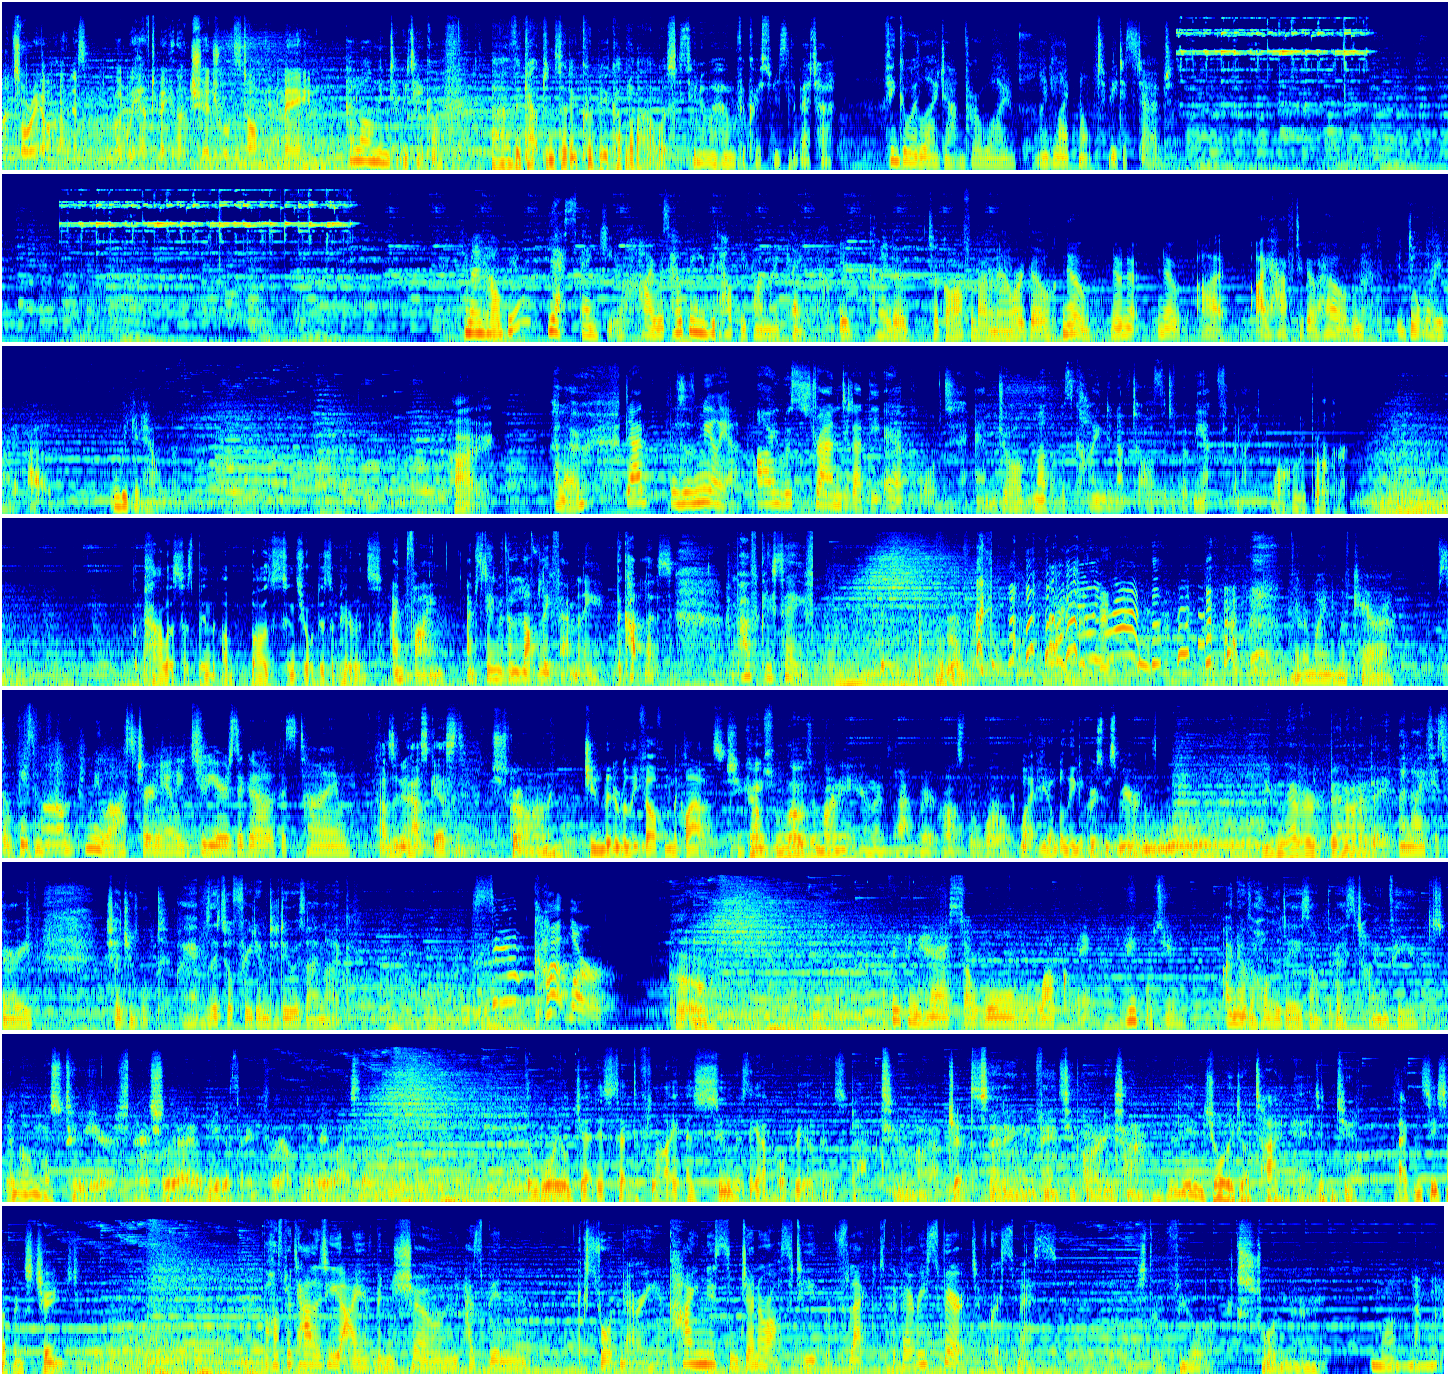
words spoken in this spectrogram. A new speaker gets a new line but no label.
I'm sorry, Your Highness, but we have to make an unscheduled stop in Maine.
How long until we take off?
Uh, the captain said it could be a couple of hours.
The sooner we're home for Christmas, the better. I think I will lie down for a while. I'd like not to be disturbed.
Can I help you?
Yes, thank you. I was hoping you could help me find my plane.
It kind of took off about an hour ago.
No, no, no, no. Uh, I have to go home.
Don't worry about it. Uh, we can help.
Hi.
Hello.
Dad, this is Amelia.
I was stranded at the airport, and your mother was kind enough to offer to put me up for the night.
Welcome to Tucker.
The palace has been a buzz since your disappearance.
I'm fine. I'm staying with a lovely family, the Cutlers. I'm perfectly safe.
They remind him of Kara, Sophie's mom. We lost her nearly two years ago at this time.
How's the new house guest?
She's growing on me.
She literally fell from the clouds.
She comes from loads of money and lives halfway across the world.
What, you don't believe in Christmas miracles?
You've never been on a date.
My life is very scheduled. I have little freedom to do as I like.
Sam Cutler!
Uh-oh.
Everything here is so warm and welcoming. The people too.
I know the holidays aren't the best time for you.
It's been almost two years. Actually, I have you to thank for helping me realize that.
The royal jet is set to fly as soon as the airport reopens.
Back to uh, jet setting and fancy parties, huh?
You really enjoyed your time here, didn't you? I can see something's changed.
The hospitality I have been shown has been extraordinary. Kindness and generosity reflect the very spirit of Christmas.
Still feel extraordinary.
Well, never.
